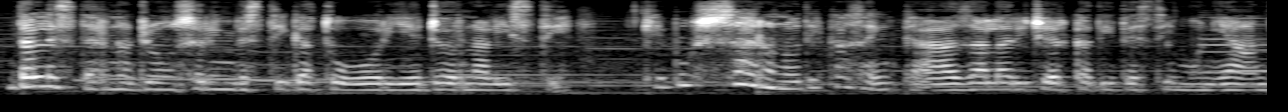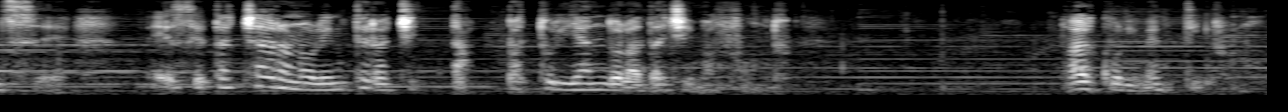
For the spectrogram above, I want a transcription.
Dall'esterno giunsero investigatori e giornalisti che bussarono di casa in casa alla ricerca di testimonianze e setacciarono l'intera città pattugliandola da cima a fondo. Alcuni mentirono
